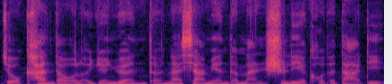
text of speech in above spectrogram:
就看到了远远的那下面的满是裂口的大地。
